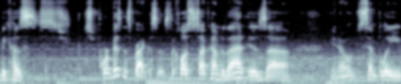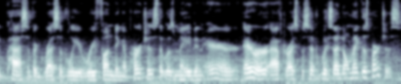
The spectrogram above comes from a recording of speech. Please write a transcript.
because it's poor business practices. The closest I've come to that is, uh, you know, simply passive aggressively refunding a purchase that was made in error, error after I specifically said, don't make this purchase.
